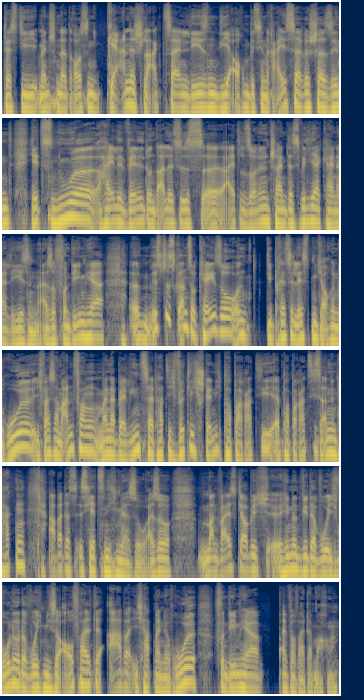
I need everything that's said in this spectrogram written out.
dass die Menschen da draußen gerne Schlagzeilen lesen, die auch ein bisschen reißerischer sind. Jetzt nur heile Welt und alles ist äh, eitel Sonnenschein, das will ja keiner lesen. Also von dem her ähm, ist es ganz okay so und die Presse lässt mich auch in Ruhe. Ich weiß, am Anfang meiner Berlin-Zeit hatte ich wirklich ständig Paparazzi, äh, Paparazzis an den Hacken, aber das ist jetzt nicht mehr so. Also man weiß, glaube ich, hin und wieder, wo ich wohne oder wo ich mich so aufhalte, aber ich habe meine keine Ruhe. Von dem her einfach weitermachen.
